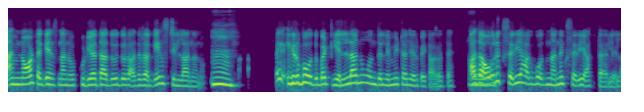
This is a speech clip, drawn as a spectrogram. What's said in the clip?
ಐ ಆಮ್ ನಾಟ್ ಅಗೇನ್ಸ್ಟ್ ನಾನು ಕುಡಿಯೋದಾದ್ರು ಅದು ಇದು ಅದ್ರ ಅಗೇನ್ಸ್ಟ್ ಇಲ್ಲ ನಾನು. ಇರಬಹುದು ಇರ್ಬೋದು ಬಟ್ ಎಲ್ಲಾನು ಒಂದು ಲಿಮಿಟ್ ಅಲ್ಲಿ ಇರ್ಬೇಕಾಗುತ್ತೆ. ಅದು ಅವ್ರಿಗ್ ಸರಿ ಆಗ್ಬೋದು ನನಗ್ ಸರಿ ಆಗ್ತಾ ಇರ್ಲಿಲ್ಲ.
